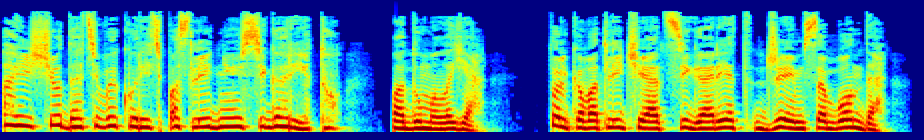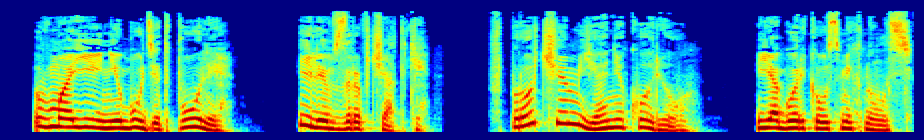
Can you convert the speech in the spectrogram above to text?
А еще дать выкурить последнюю сигарету, подумала я. Только в отличие от сигарет Джеймса Бонда, в моей не будет пули или взрывчатки. Впрочем, я не курю. Я горько усмехнулась.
